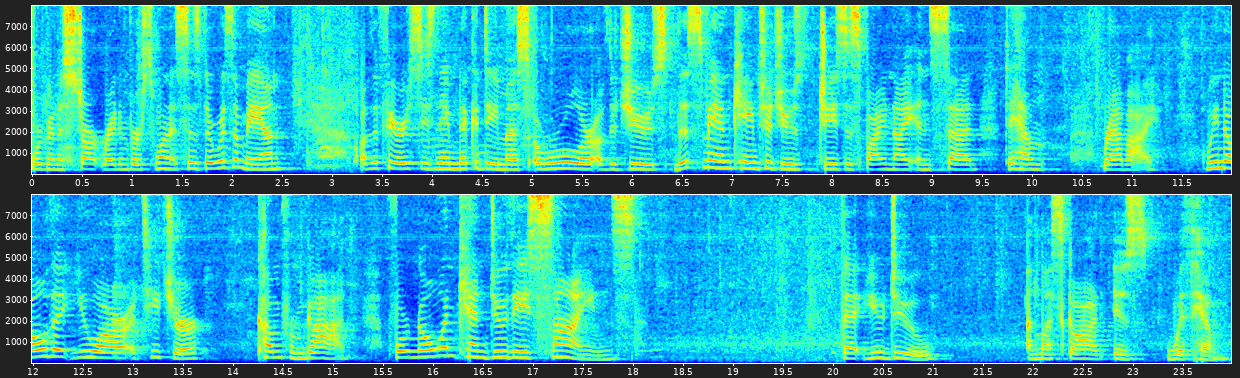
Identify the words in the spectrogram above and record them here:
we're going to start right in verse 1. It says, There was a man of the Pharisees named Nicodemus, a ruler of the Jews. This man came to Jesus by night and said to him, Rabbi, we know that you are a teacher come from God, for no one can do these signs that you do unless God is with him.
